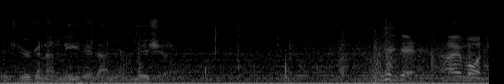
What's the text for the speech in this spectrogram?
because you're gonna need it on your mission. yeah, I'm on it.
